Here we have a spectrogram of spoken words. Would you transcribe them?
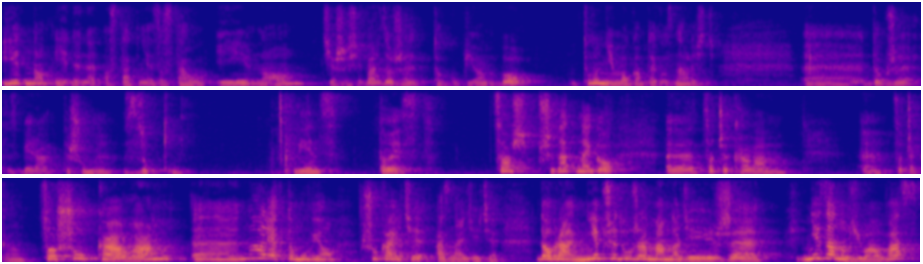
jedno, jedyne, ostatnie zostało. I no, cieszę się bardzo, że to kupiłam, bo tu nie mogłam tego znaleźć. E, dobrze zbiera te szumy z zupki. Więc to jest coś przydatnego, e, co czekałam, e, co czekałam, co szukałam, e, no ale jak to mówią, szukajcie, a znajdziecie. Dobra, nie przedłużam, mam nadzieję, że nie zanudziłam Was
